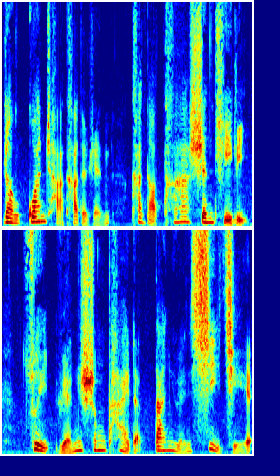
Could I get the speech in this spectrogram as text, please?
让观察他的人看到他身体里最原生态的单元细节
